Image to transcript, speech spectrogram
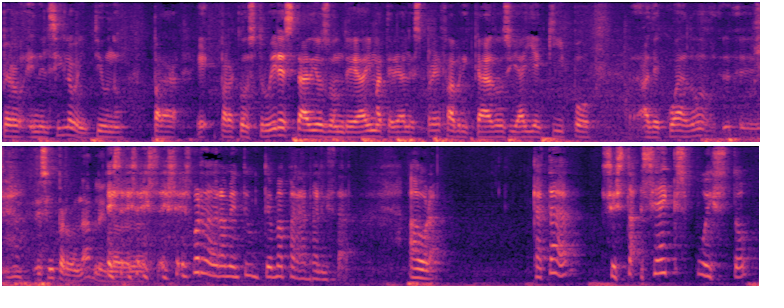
Pero en el siglo XXI, para, eh, para construir estadios donde hay materiales prefabricados y hay equipo adecuado, eh, es imperdonable. es verdaderamente un tema para analizar. Ahora, Qatar se, se ha expuesto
